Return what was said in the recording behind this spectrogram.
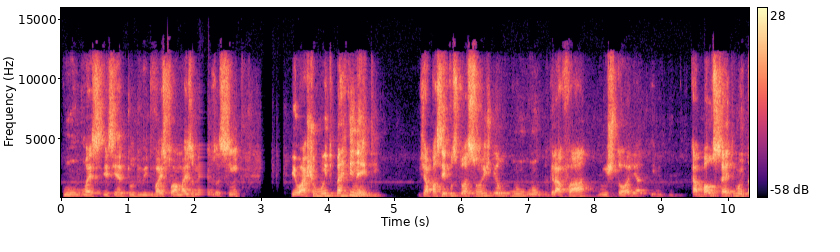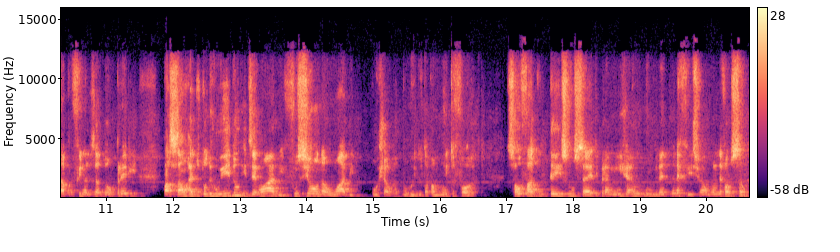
com esse retorno de ruído, vai soar mais ou menos assim, eu acho muito pertinente. Já passei por situações de eu não, não, gravar uma história e acabar o set e mandar para o finalizador para ele passar um redutor de ruído e dizer, Moab, funciona. O Moab, puxa, o ruído estava muito forte. Só o fato de ter isso no set, para mim, já é um, um grande benefício, é uma grande evolução.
